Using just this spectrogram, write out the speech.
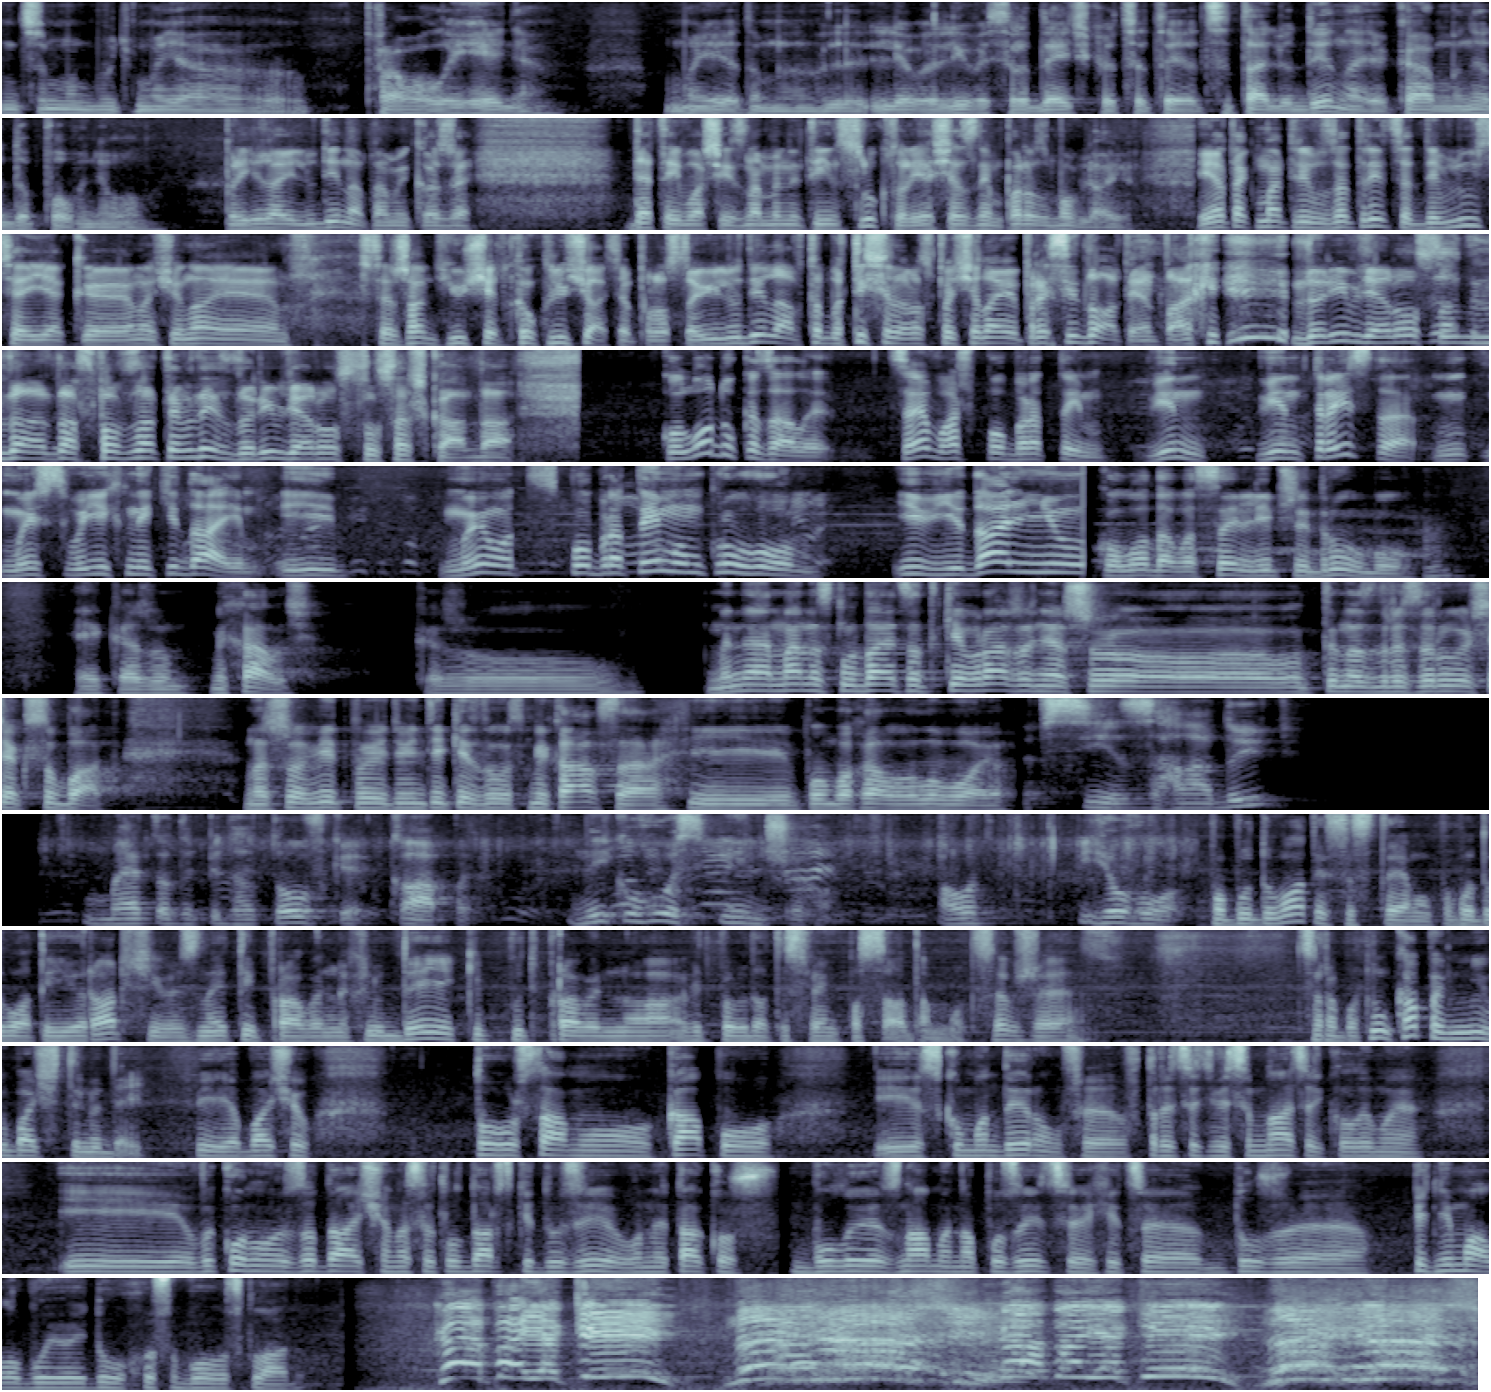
Ну, Це, мабуть, моя права легеня, моє там ліве, ліве сердечко. Це, те, це та людина, яка мене доповнювала. Приїжджає людина там і каже, де той ваш знаменитий інструктор, я зараз з ним порозмовляю. Я так метрів за 30 дивлюся, як е, починає сержант Ющенко включатися просто, і людина автоматично розпочинає присідати так, до рівня росту, да, да, сповзати вниз до рівня росту Сашка. Да. колоду казали, це ваш побратим. Він, він 300, ми ж своїх не кидаємо. І ми от з побратимом кругом. І в їдальню. Колода Василь ліпший друг був. Я кажу, Михайлович, кажу, мене, мене складається таке враження, що ти нас дресируєш як собак. На що відповідь він тільки заусміхався і помахав головою. всі згадують методи підготовки капи. Не когось іншого, а от його. побудувати систему, побудувати ієрархію, знайти правильних людей, які будуть правильно відповідати своїм посадам. Це вже це робота. Ну, капа міг бачити людей. Я бачив того ж самого капу і з командиром ще в 3018, коли ми і виконували задачі на Світлодарській дузі. Вони також були з нами на позиціях, і це дуже піднімало бойовий дух особового складу. Капа який? Найкращий! Капа який? Найкращий!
